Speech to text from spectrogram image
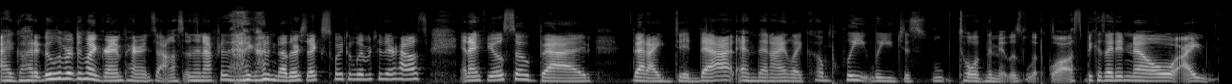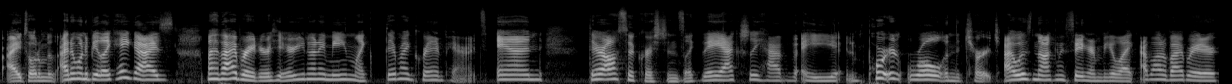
I got it delivered to my grandparents' house. And then after that, I got another sex toy delivered to their house. And I feel so bad that I did that and then I like completely just told them it was lip gloss because I didn't know. I I told them I don't want to be like hey guys my vibrator's here you know what I mean? Like they're my grandparents. And they're also Christians. Like they actually have a an important role in the church. I was not going to sit here and be like I bought a vibrator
